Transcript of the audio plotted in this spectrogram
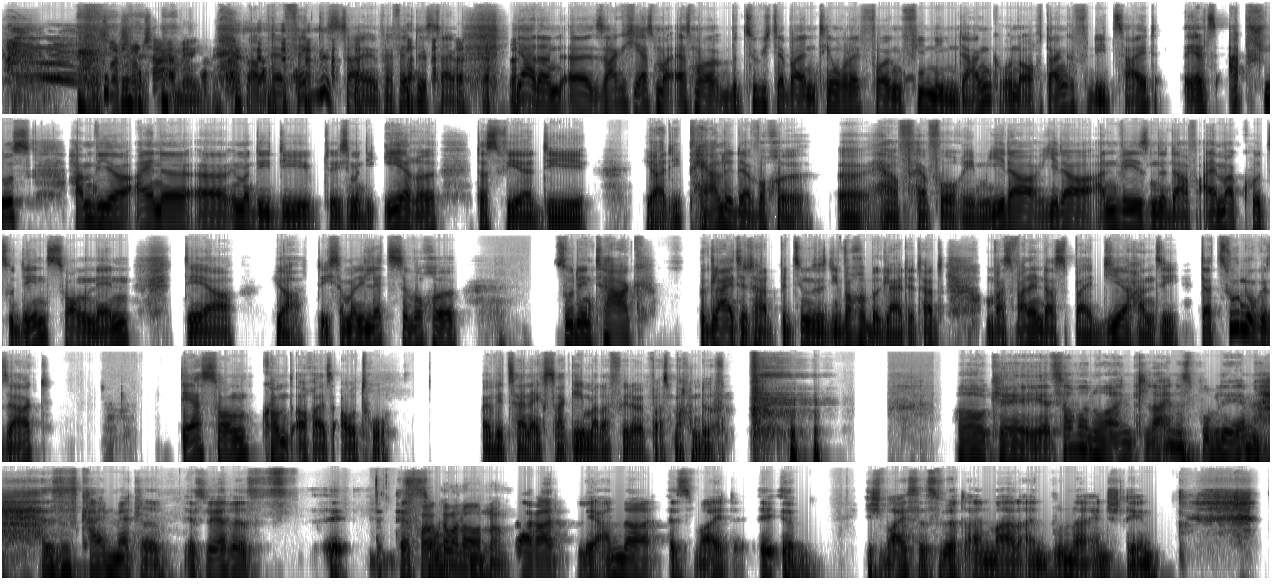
Das war schon Timing. War perfektes Timing, perfektes Timing. Ja, dann äh, sage ich erstmal erstmal bezüglich der beiden Themenroulette-Folgen vielen lieben Dank und auch danke für die Zeit. Als Abschluss haben wir eine äh, immer die die die, ich sag mal, die Ehre, dass wir die ja die Perle der Woche äh, her hervorheben. Jeder jeder Anwesende darf einmal kurz so den Song nennen, der ja ich sag mal die letzte Woche so den Tag begleitet hat beziehungsweise die Woche begleitet hat. Und was war denn das bei dir, Hansi? Dazu nur gesagt, der Song kommt auch als Outro. Weil wir zahlen extra GEMA dafür, damit wir was machen dürfen. Okay, jetzt haben wir nur ein kleines Problem. Es ist kein Metal. Es wäre es. Äh, der Vollkommen in von Ordnung. Sarah Leander, es weit. Äh, äh, ich weiß, es wird einmal ein Wunder entstehen.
